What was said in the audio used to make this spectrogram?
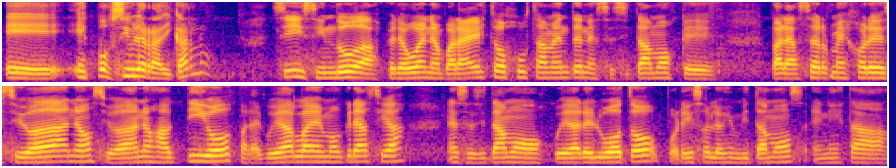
es posible erradicarlo? Sí, sin dudas, pero bueno, para esto justamente necesitamos que para ser mejores ciudadanos, ciudadanos activos, para cuidar la democracia, necesitamos cuidar el voto, por eso los invitamos en esta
